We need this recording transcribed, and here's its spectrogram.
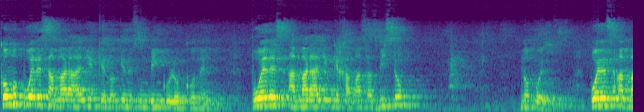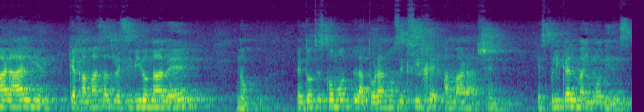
¿Cómo puedes amar a alguien que no tienes un vínculo con él? ¿Puedes amar a alguien que jamás has visto? No puedes. ¿Puedes amar a alguien que jamás has recibido nada de él? No. Entonces, ¿cómo la Torah nos exige amar a Hashem? Explica el Maimónides,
